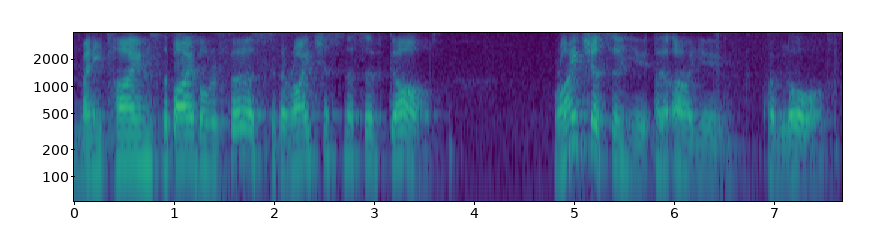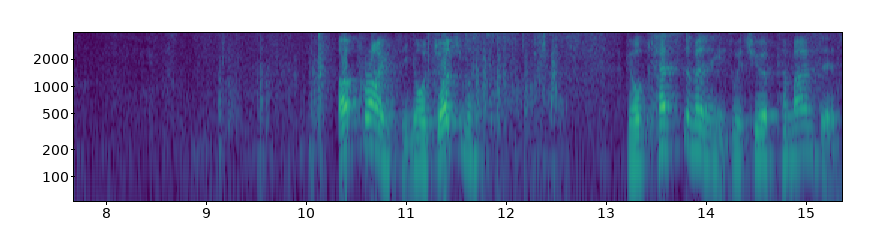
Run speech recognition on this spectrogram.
Many times the Bible refers to the righteousness of God. Righteous are you, uh, are you, O Lord. Upright are your judgments, your testimonies which you have commanded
